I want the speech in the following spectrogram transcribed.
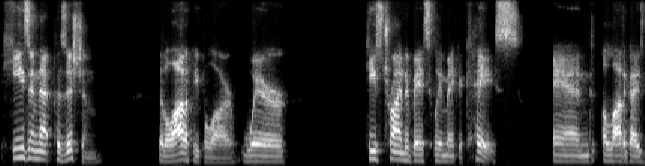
he's in that position that a lot of people are, where he's trying to basically make a case, and a lot of guys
